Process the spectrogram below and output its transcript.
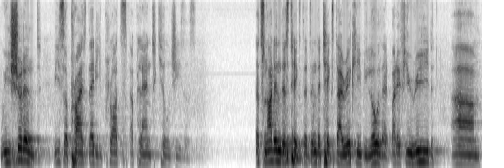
we shouldn't be surprised that he plots a plan to kill Jesus. It's not in this text, it's in the text directly below that. But if you read um,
